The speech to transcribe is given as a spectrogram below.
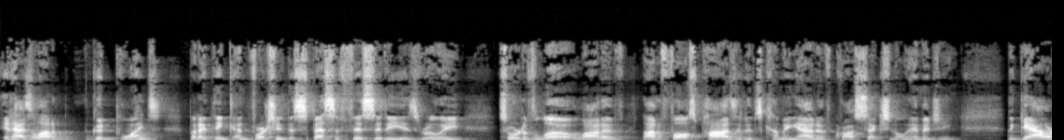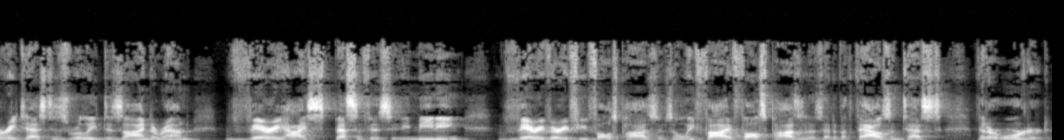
it has a lot of good points, but I think unfortunately the specificity is really sort of low. A lot of lot of false positives coming out of cross-sectional imaging. The Galleri test is really designed around very high specificity, meaning very, very few false positives, only five false positives out of a thousand tests that are ordered.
